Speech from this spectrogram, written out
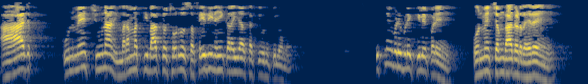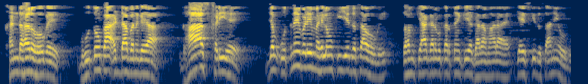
आज उनमें चूना नहीं, मरम्मत की बात तो छोड़ दो, सफेदी नहीं कराई जा सकती उन किलों में। इतने बड़े बड़े किले पड़े हैं, उनमें चमगादड़ रह रहे हैं। खंडहर हो गए, भूतों का अड्डा बन गया, घास खड़ी है। जब उतने बड़े महलों की ये दशा हो गई तो हम क्या गर्व करते हैं कि यह घर हमारा है, क्या इसकी दशा नहीं होगी?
